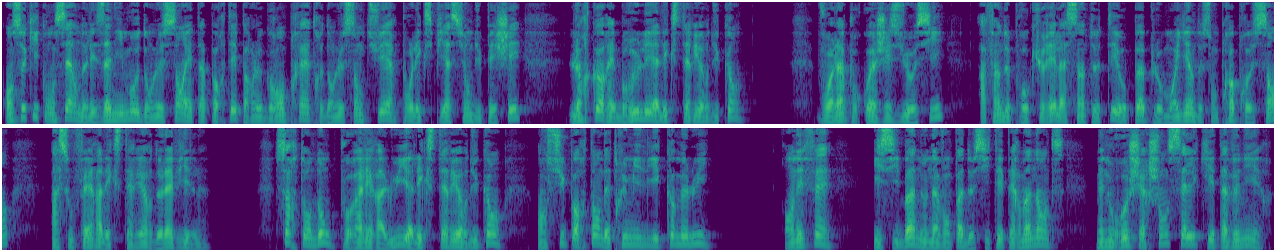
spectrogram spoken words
En ce qui concerne les animaux dont le sang est apporté par le grand prêtre dans le sanctuaire pour l'expiation du péché, leur corps est brûlé à l'extérieur du camp. Voilà pourquoi Jésus aussi, afin de procurer la sainteté au peuple au moyen de son propre sang, a souffert à l'extérieur de la ville. Sortons donc pour aller à lui à l'extérieur du camp, en supportant d'être humiliés comme lui. En effet, ici-bas nous n'avons pas de cité permanente, mais nous recherchons celle qui est à venir.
